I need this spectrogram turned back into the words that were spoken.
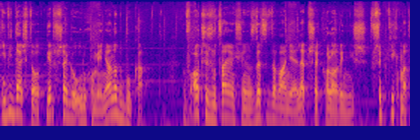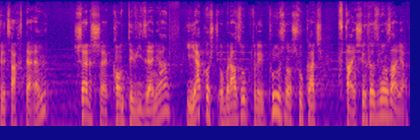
i widać to od pierwszego uruchomienia notebooka. W oczy rzucają się zdecydowanie lepsze kolory niż w szybkich matrycach TN, szersze kąty widzenia i jakość obrazu, której próżno szukać w tańszych rozwiązaniach.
